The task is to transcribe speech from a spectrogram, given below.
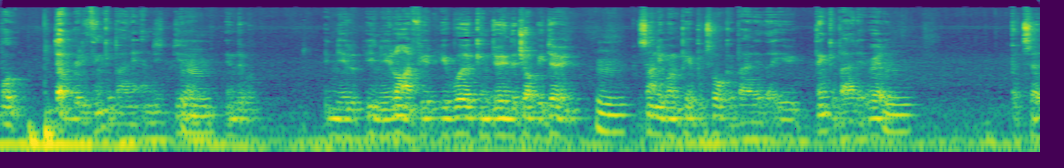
well, you don't really think about it, and you, know, Mm. in the in your in your life, you, you're working, doing the job you're doing. Mm. It's only when people talk about it that you think about it, really. Mm. But uh,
